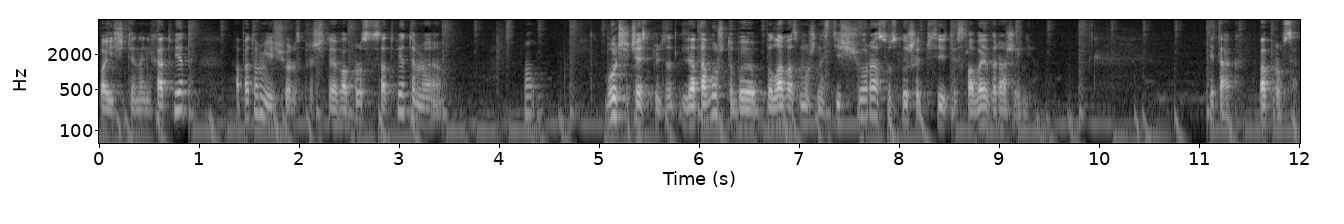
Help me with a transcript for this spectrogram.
поищите на них ответ, а потом я еще раз прочитаю вопросы с ответами. Ну, большая часть для того, чтобы была возможность еще раз услышать все эти слова и выражения. Итак, вопросы.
